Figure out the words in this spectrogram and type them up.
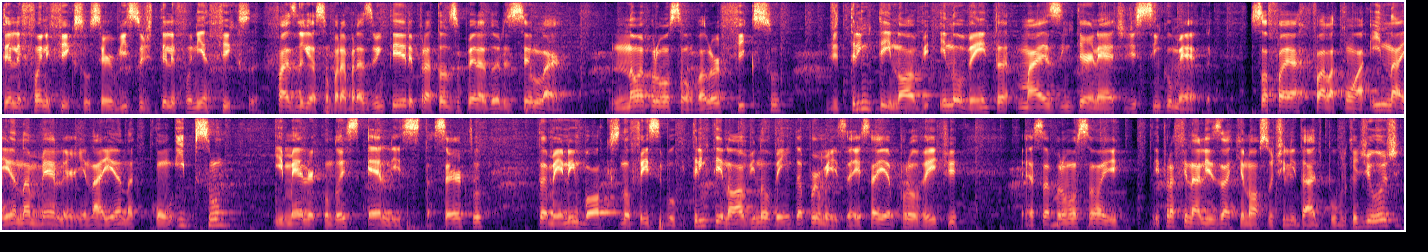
Telefone fixo, serviço de telefonia fixa. Faz ligação para o Brasil inteiro e para todos os operadores de celular. Não é promoção, valor fixo de R$ 39,90 mais internet de 5 MB. Só fala com a Inayana Meller. Inayana com Y e Meller com dois L's, tá certo? Também no inbox no Facebook, R$ 39,90 por mês. É isso aí, aproveite essa promoção aí. E para finalizar aqui nossa utilidade pública de hoje,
